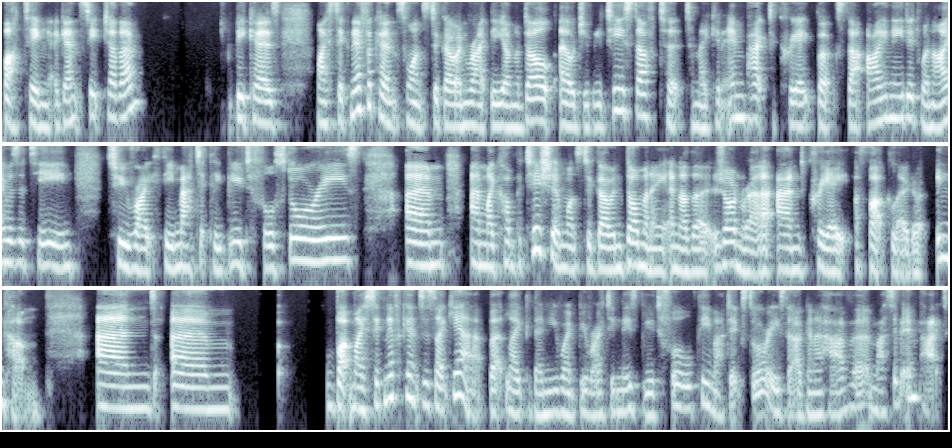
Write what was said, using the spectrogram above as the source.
butting against each other because my significance wants to go and write the young adult LGBT stuff to, to make an impact, to create books that I needed when I was a teen, to write thematically beautiful stories. Um, and my competition wants to go and dominate another genre and create a fuckload of income. And um, but my significance is like yeah but like then you won't be writing these beautiful thematic stories that are going to have a massive impact.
